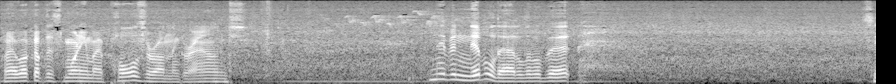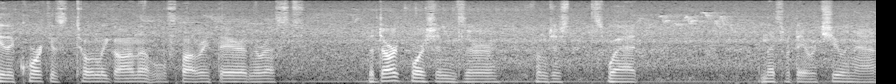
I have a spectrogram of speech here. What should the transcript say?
When I woke up this morning, my poles are on the ground. And they've been nibbled at a little bit. See, the cork is totally gone, that little spot right there, and the rest. The dark portions are from just sweat, and that's what they were chewing at.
